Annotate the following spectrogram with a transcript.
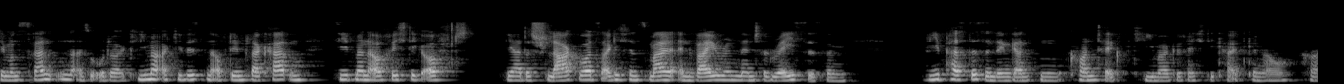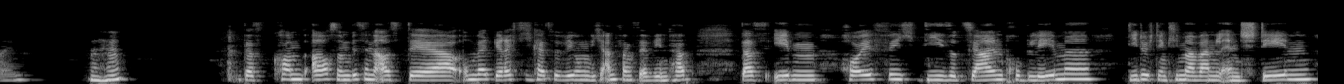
Demonstranten, also oder Klimaaktivisten auf den Plakaten sieht man auch richtig oft ja das Schlagwort, sage ich jetzt mal, Environmental Racism. Wie passt das in den ganzen Kontext Klimagerechtigkeit genau rein? Mhm. Das kommt auch so ein bisschen aus der Umweltgerechtigkeitsbewegung, die ich anfangs erwähnt habe, dass eben häufig die sozialen Probleme, die durch den Klimawandel entstehen,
